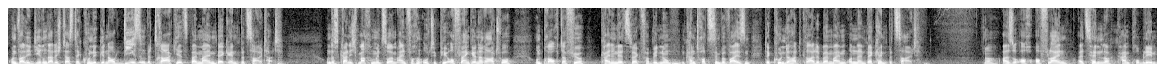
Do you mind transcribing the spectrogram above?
und validieren dadurch, dass der Kunde genau diesen Betrag jetzt bei meinem Backend bezahlt hat. Und das kann ich machen mit so einem einfachen OTP-Offline-Generator und brauche dafür keine Netzwerkverbindung und kann trotzdem beweisen, der Kunde hat gerade bei meinem Online-Backend bezahlt. Ja, also auch offline als Händler kein Problem,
